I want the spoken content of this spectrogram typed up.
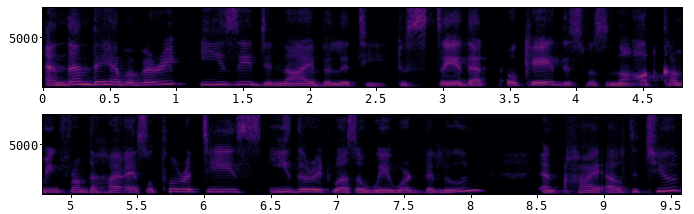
And then they have a very easy deniability to say that, okay, this was not coming from the highest authorities, either it was a wayward balloon and high altitude,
